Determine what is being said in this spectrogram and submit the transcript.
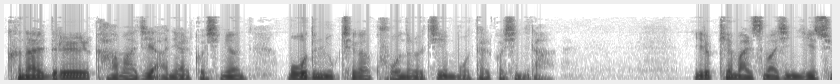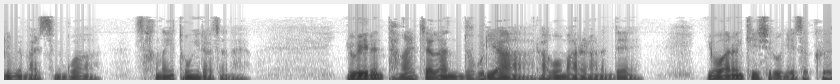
그날들을 감하지 아니할 것이면 모든 육체가 구원을 얻지 못할 것이니라. 이렇게 말씀하신 예수님의 말씀과 상당히 동일하잖아요. 요엘은 당할 자가 누구랴라고 말을 하는데 요한은 계시록에서 그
